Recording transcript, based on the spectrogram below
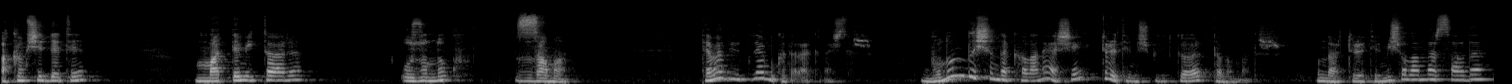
akım şiddeti, madde miktarı, uzunluk, zaman. Temel büyüklükler bu kadar arkadaşlar. Bunun dışında kalan her şey türetilmiş büyüklük olarak tanımlanır. Bunlar türetilmiş olanlar sağda,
